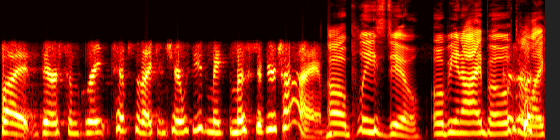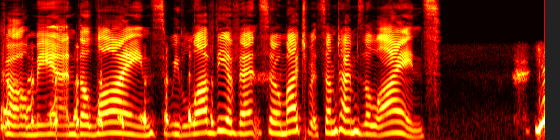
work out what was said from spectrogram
but there are some great tips that I can share with you to make the most of your time. Oh, please do. Obi and I both are like, oh man, the lines. We love the event so much, but sometimes the lines. Yeah,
